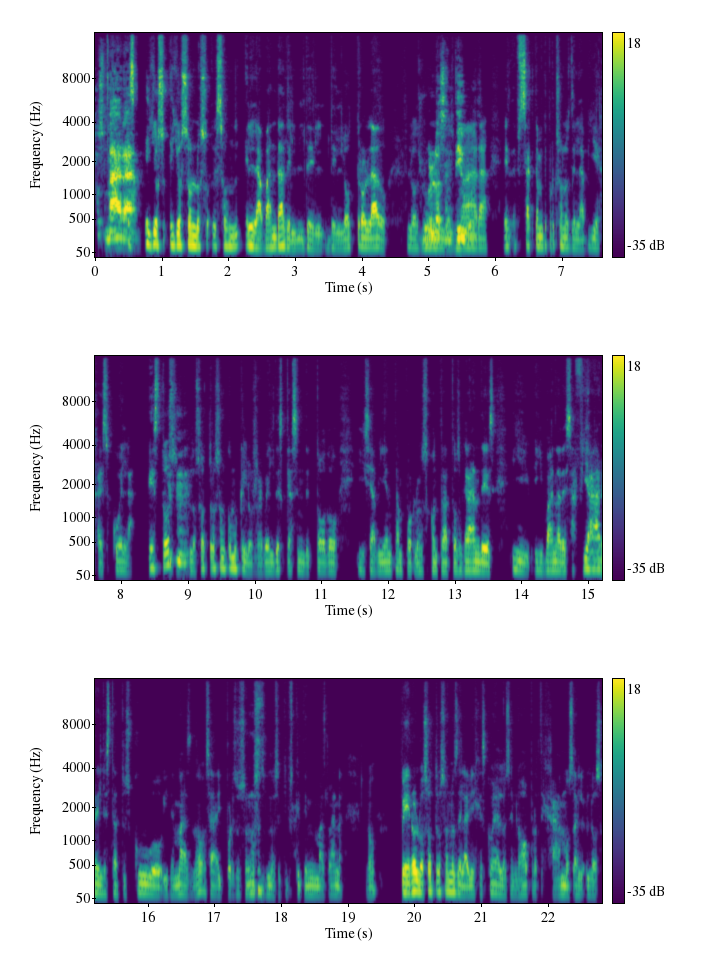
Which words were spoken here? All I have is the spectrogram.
los Mara. ellos, ellos son los son la banda del, del, otro lado, los Rooney, los, Mara, exactamente porque son los de la vieja escuela. Estos, los otros son como que los rebeldes que hacen de todo y se avientan por los contratos grandes y, van a desafiar el status quo y demás, ¿no? O sea, y por eso son los, equipos que tienen más lana, ¿no? Pero los otros son los de la vieja escuela, los de no, protejamos, los,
